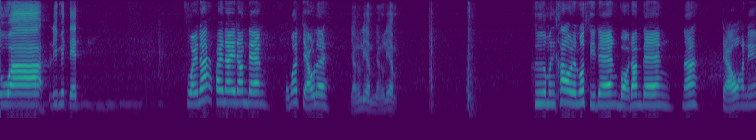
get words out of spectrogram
ตัวลิมิเต็ด สวยนะ ภายในดำแดง ผมว่าแจ๋วเลยอย่างเลี่ยมอย่างเลี่ยม คือมันเข้าเลยรถสีแดงเบาะดำแดงนะ แจ๋วคันนี้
